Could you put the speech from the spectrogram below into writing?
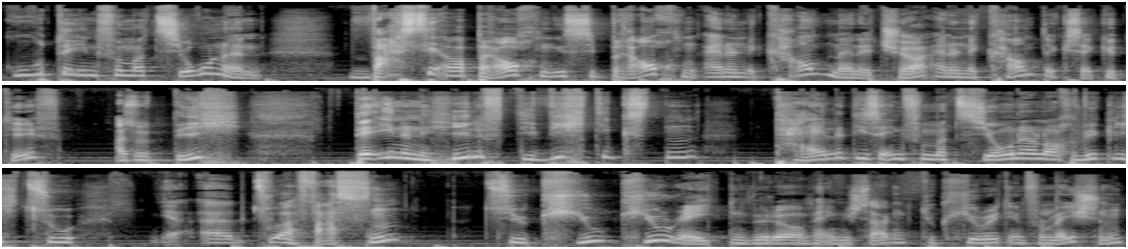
gute Informationen. Was sie aber brauchen, ist, sie brauchen einen Account Manager, einen Account Executive, also dich, der ihnen hilft, die wichtigsten Teile dieser Informationen auch wirklich zu, äh, zu erfassen, zu curaten, würde man auf Englisch sagen, to curate information,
